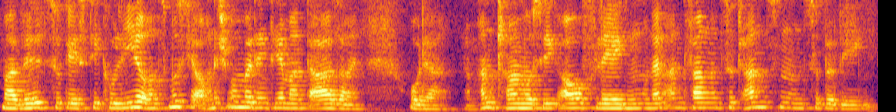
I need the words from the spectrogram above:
mal wild zu gestikulieren. Es muss ja auch nicht unbedingt jemand da sein. Oder eine Mantra-Musik auflegen und dann anfangen zu tanzen und zu bewegen.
